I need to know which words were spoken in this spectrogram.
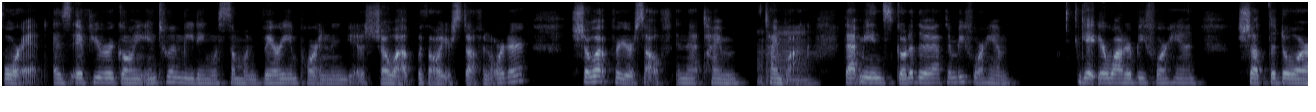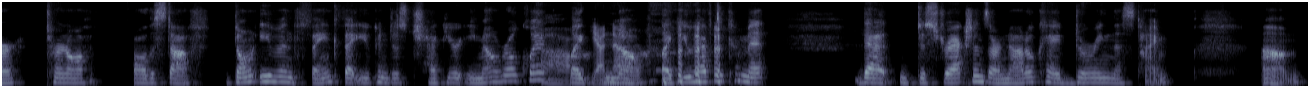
for it as if you were going into a meeting with someone very important and you to show up with all your stuff in order show up for yourself in that time time mm-hmm. block that means go to the bathroom beforehand get your water beforehand shut the door turn off all the stuff don't even think that you can just check your email real quick oh, like yeah, no. no like you have to commit that distractions are not okay during this time um,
